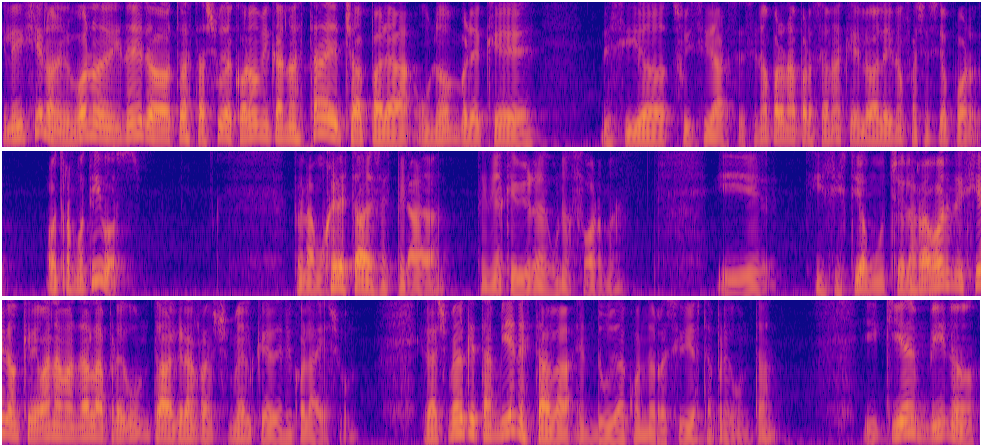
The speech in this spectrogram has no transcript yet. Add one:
Y le dijeron, el bono de dinero, toda esta ayuda económica no está hecha para un hombre que decidió suicidarse, sino para una persona que lo no falleció por otros motivos. Pero la mujer estaba desesperada, tenía que vivir de alguna forma. Y insistió mucho. Y los rabones dijeron que le van a mandar la pregunta al gran Rashmelke de Nikolai Y Rashmelke también estaba en duda cuando recibió esta pregunta. ¿Y quién vino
